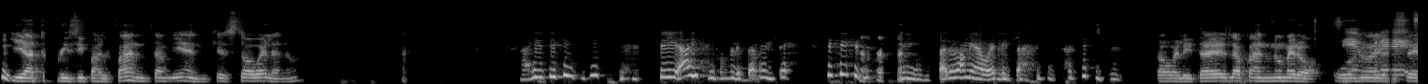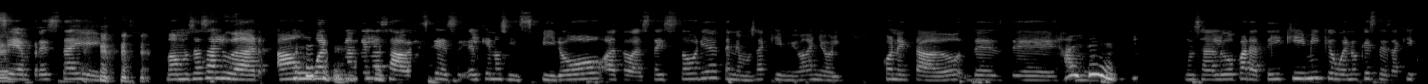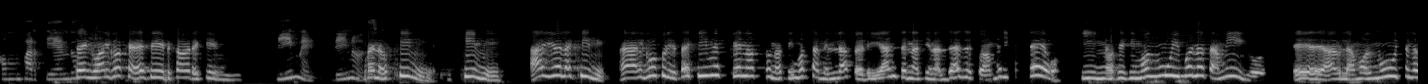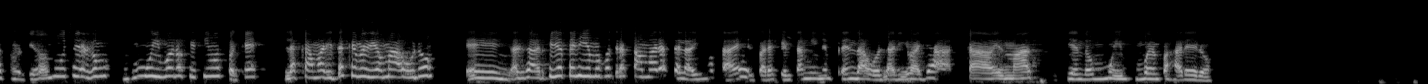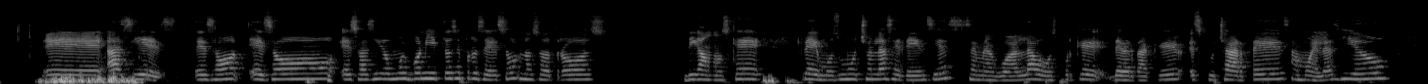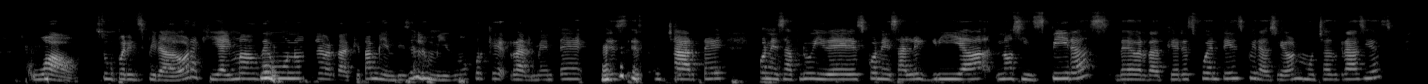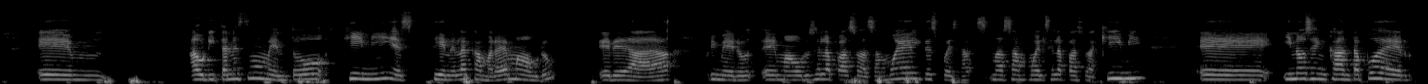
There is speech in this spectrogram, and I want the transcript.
Y a tu principal fan también, que es tu abuela, ¿no? Ay, sí, sí, ay, sí, completamente. Sí, saludo a mi abuelita. Tu abuelita es la fan número uno. Siempre, este siempre está ahí. Vamos a saludar a un guardián de las aves, que es el que nos inspiró a toda esta historia. Tenemos aquí mi bañol conectado desde Un saludo para ti, Kimi. Qué bueno que estés aquí compartiendo. Tengo algo que decir sobre Kimi. Dime, dinos. Bueno, Kimi, Kimi. Ay, hola, Kimi. Algo curioso de Kimi es que nos conocimos también en la Feria Internacional de Sudamérica y nos hicimos muy buenos amigos. Eh, hablamos mucho, nos conocimos mucho y algo muy bueno que hicimos fue que la camarita que me dio Mauro eh, al saber que ya teníamos otra cámara, se la dimos a él para que él también emprenda a volar y vaya cada vez más siendo muy buen pajarero. Eh, así es, eso, eso, eso ha sido muy bonito ese proceso. Nosotros, digamos que creemos mucho en las herencias, se me agua la voz porque de verdad que escucharte, Samuel, ha sido wow, súper inspirador. Aquí hay más de uno, de verdad, que también dice lo mismo, porque realmente es escucharte con esa fluidez, con esa alegría, nos inspiras, de verdad que eres fuente de inspiración. Muchas gracias. Em, ahorita en este momento, Kimi es, tiene la cámara de Mauro, heredada. Primero eh, Mauro se la pasó a Samuel, después más Samuel se la pasó a Kimi. Eh, y nos encanta poder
